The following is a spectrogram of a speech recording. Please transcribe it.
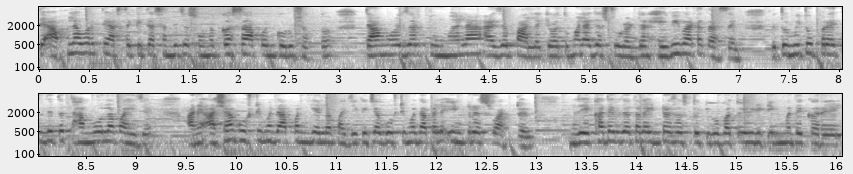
ते आपल्यावरती असतं की त्या संधीचं सोनं कसं आपण करू शकतो. त्यामुळे जर तुम्हाला ॲज अ पालक किंवा तुम्हाला ॲज अ स्टुडंट जर हेवी वाटत असेल तर तुम्ही तो प्रयत्न तिथं थांबवला पाहिजे. आणि अशा गोष्टीमध्ये आपण गेलं पाहिजे की ज्या गोष्टीमध्ये आपल्याला इंटरेस्ट वाटतोय. म्हणजे एखाद्या विद्यार्थ्याला इंटरेस्ट असतो की बाबा तो एडिटिंगमध्ये करेल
